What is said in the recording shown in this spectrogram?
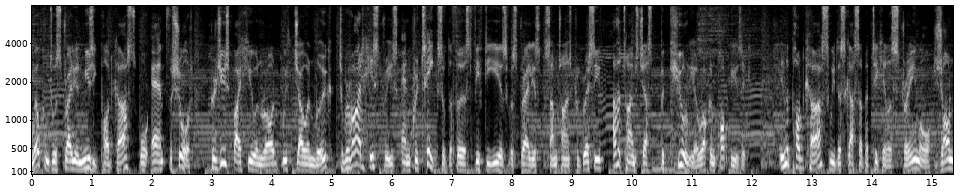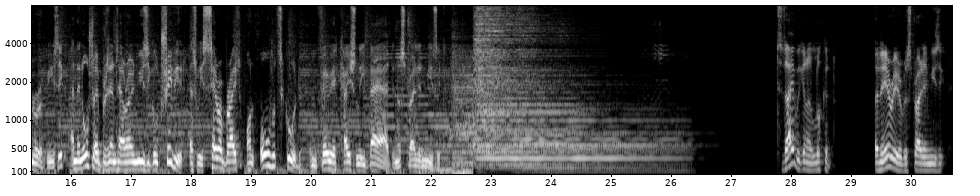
Welcome to Australian Music Podcast, or AMP for short, produced by Hugh and Rod with Joe and Luke to provide histories and critiques of the first 50 years of Australia's sometimes progressive, other times just peculiar rock and pop music. In the podcast, we discuss a particular stream or genre of music and then also present our own musical tribute as we celebrate on all that's good and very occasionally bad in Australian music. Today, we're going to look at an area of Australian music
